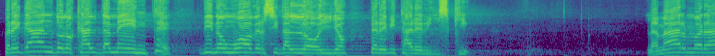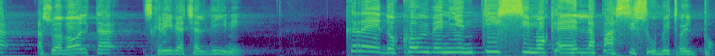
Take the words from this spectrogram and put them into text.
pregandolo caldamente di non muoversi dall'olio per evitare rischi. La Marmora a sua volta scrive a Cialdini, credo convenientissimo che ella passi subito il Po.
